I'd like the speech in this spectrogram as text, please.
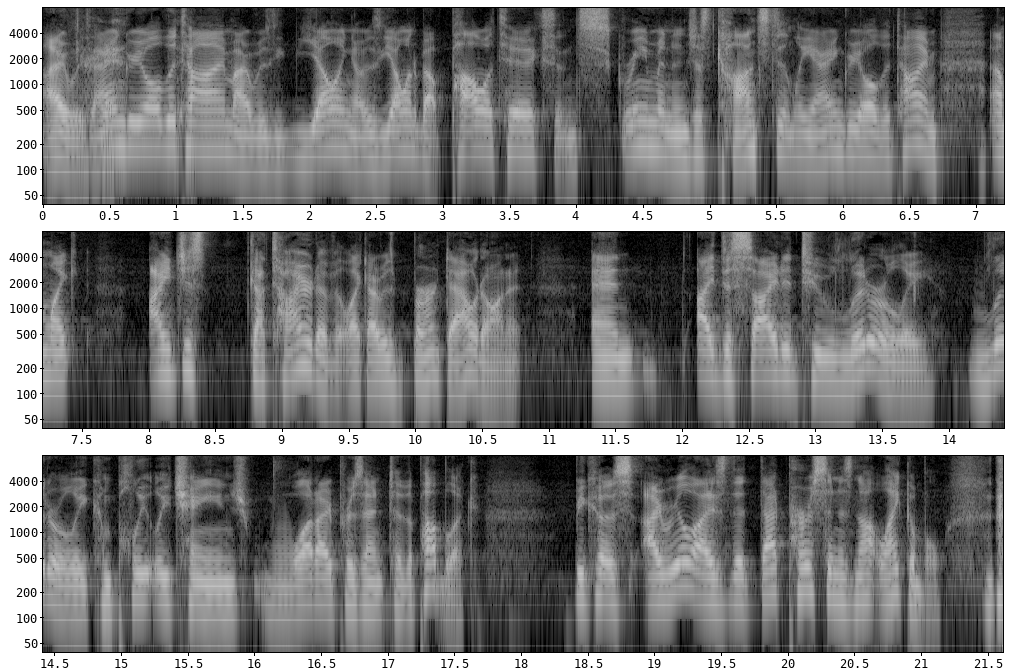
I was angry all the time. I was yelling. I was yelling about politics and screaming and just constantly angry all the time. I'm like, I just got tired of it. Like I was burnt out on it. And I decided to literally, literally completely change what I present to the public because I realized that that person is not likable.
